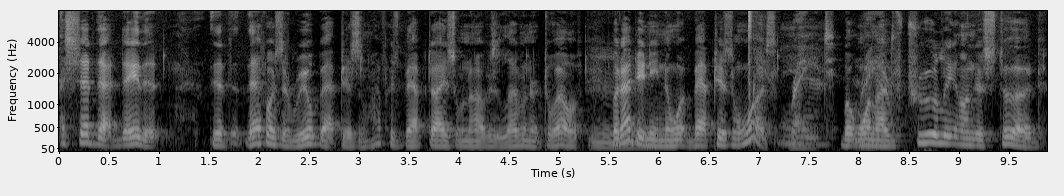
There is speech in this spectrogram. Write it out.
I said that day that, that that was a real baptism. I was baptized when I was 11 or 12, but I didn't even know what baptism was. Right. But when I truly understood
